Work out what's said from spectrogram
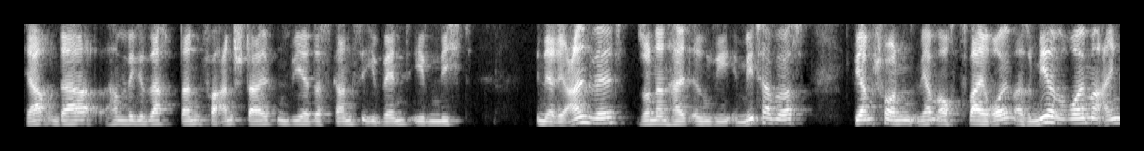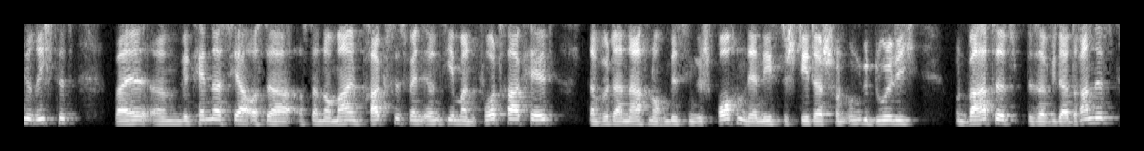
Ja, und da haben wir gesagt, dann veranstalten wir das ganze Event eben nicht in der realen Welt, sondern halt irgendwie im Metaverse. Wir haben schon, wir haben auch zwei Räume, also mehrere Räume eingerichtet, weil ähm, wir kennen das ja aus der, aus der normalen Praxis, wenn irgendjemand einen Vortrag hält, dann wird danach noch ein bisschen gesprochen, der nächste steht da schon ungeduldig und wartet, bis er wieder dran ist.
